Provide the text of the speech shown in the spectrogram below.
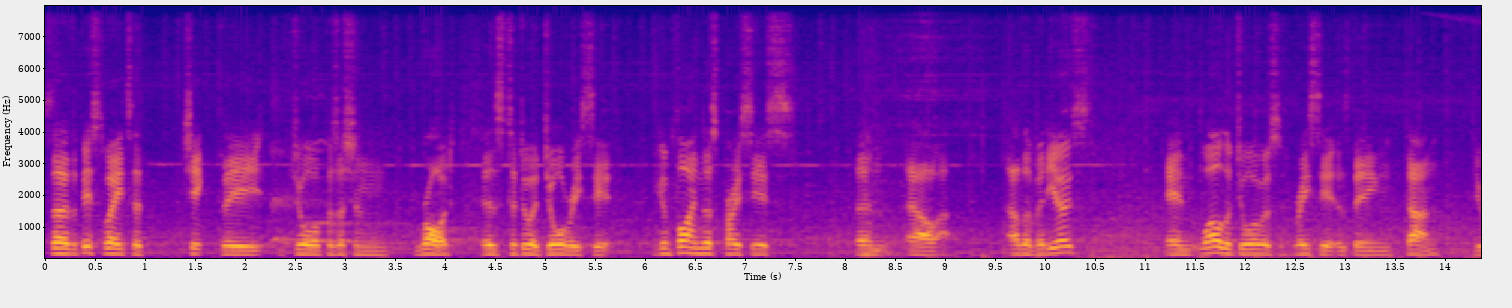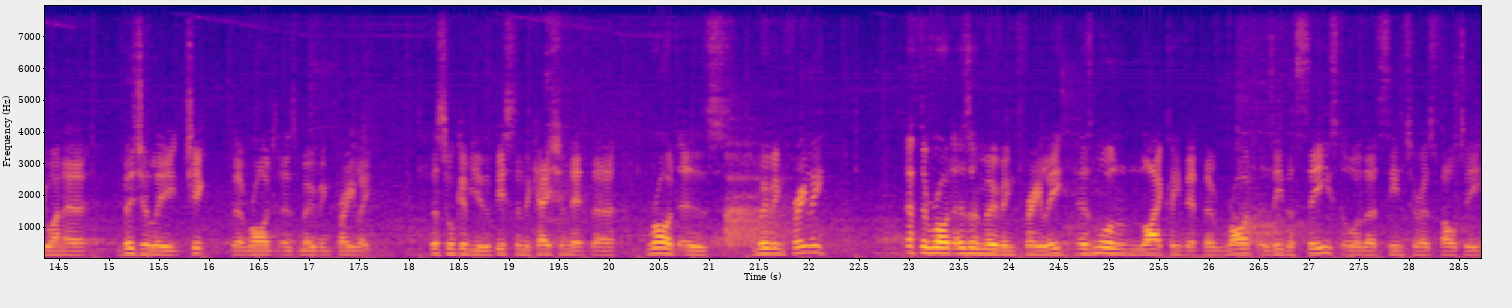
So the best way to check the jaw position rod is to do a jaw reset. You can find this process in our other videos and while the jaw reset is being done you want to visually check the rod is moving freely. This will give you the best indication that the rod is moving freely. If the rod isn't moving freely, it's more likely that the rod is either seized or the sensor is faulty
